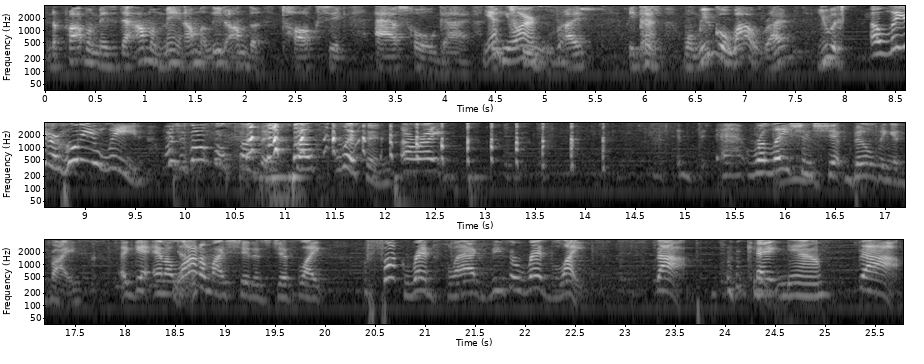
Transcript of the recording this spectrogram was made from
And the problem is that I'm a man. I'm a leader. I'm the toxic asshole guy. Yeah, the you are. right? Because Yes. when we go out, right, you ex- A leader. Who do you lead? Which is also something, folks. Listen, all right. Relationship building advice again, and a lot of my shit is just like, fuck red flags. These are red lights. Stop. Okay. Yeah. Stop.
